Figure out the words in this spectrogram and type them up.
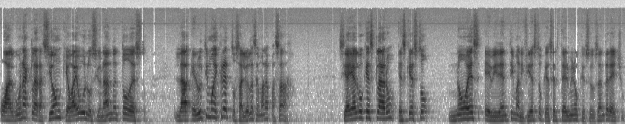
o alguna aclaración que va evolucionando en todo esto. La- el último decreto salió la semana pasada. Si hay algo que es claro, es que esto no es evidente y manifiesto, que es el término que se usa en derecho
